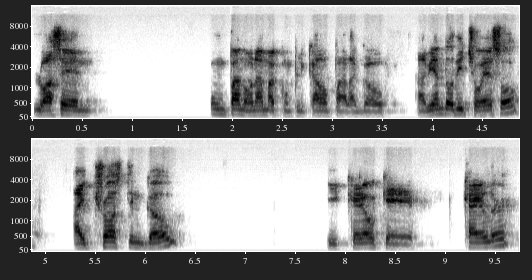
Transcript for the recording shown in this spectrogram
lo hacen un panorama complicado para Go. Habiendo dicho eso, I trust in Go y creo que Kyler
